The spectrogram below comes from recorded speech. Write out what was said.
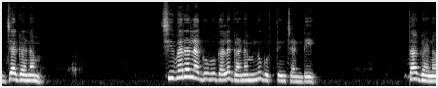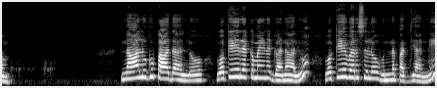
జగణం. చివర లఘువు గల గణంను గుర్తించండి. తగణం. నాలుగు పాదాల్లో ఒకే రకమైన గణాలు ఒకే వరుసలో ఉన్న పద్యాన్ని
